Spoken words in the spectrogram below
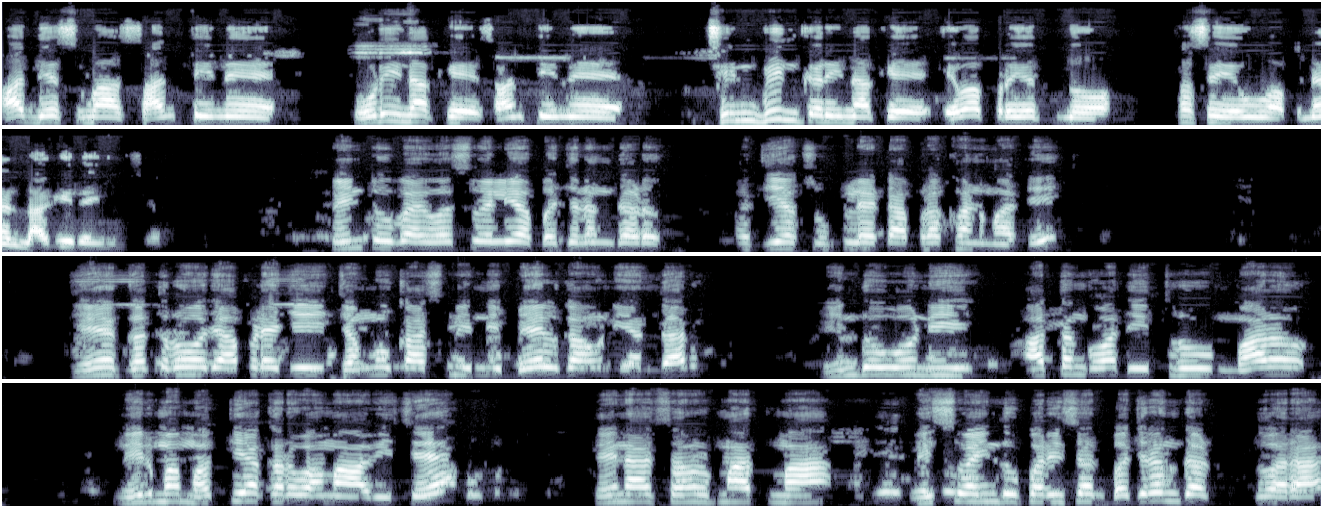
આ દેશમાં શાંતિને તોડી નાખે, શાંતિને છીનભીન કરી નાખે એવા પ્રયત્નો થશે એવું આપણને લાગી રહ્યું છે. પિન્ટુભાઈ વસવેલિયા બજરંગ દળ અધ્યક્ષ ઉપલેટા પ્રખંડમાંથી. જે ગતરોજ આપણે જે જમ્મુ કાશ્મીરની બેલગાંવની અંદર હિન્દુઓની આતંકવાદી થ્રુ મારો નિર્મમ હત્યા કરવામાં આવી છે. તેના સમાત્મા વિશ્વ હિન્દુ પરિષદ બજરંગ દળ દ્વારા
